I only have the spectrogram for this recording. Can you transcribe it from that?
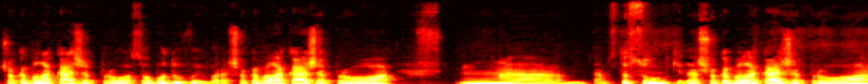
Що кабала каже про свободу вибору? Що кабала каже про там, стосунки? Да? Що кабала каже про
